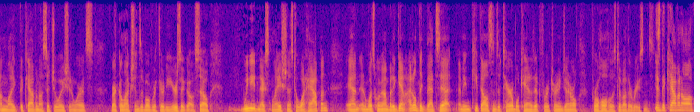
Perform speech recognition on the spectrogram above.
unlike the Kavanaugh situation where it's recollections of over 30 years ago. So we need an explanation as to what happened and, and what's going on. But again, I don't think that's it. I mean, Keith Ellison's a terrible candidate for Attorney General for a whole host of other reasons. Is the Kavanaugh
